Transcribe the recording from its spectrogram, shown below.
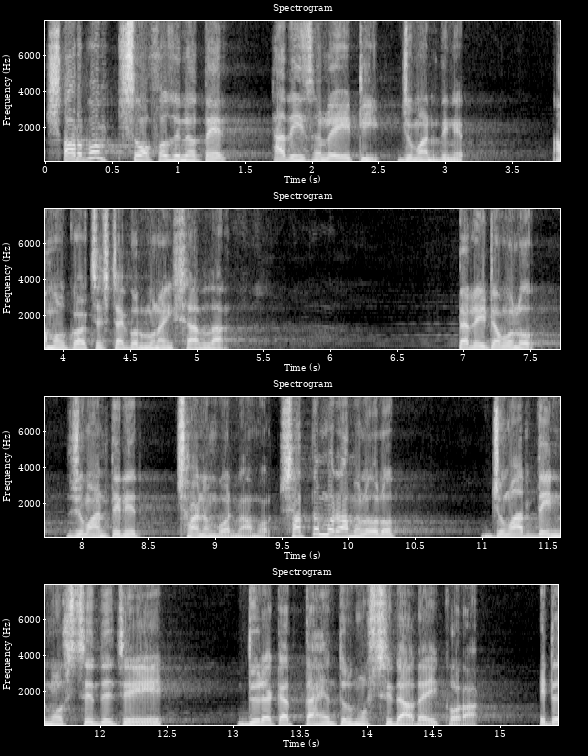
সর্বোচ্চ ফজিলতের হাদিস হলো এটি জুমার দিনের। আমল করার চেষ্টা করব না, ইনশাআল্লাহ। তাহলে এটা হলো জুমার দিনের ছয় নম্বর আমল। সাত নম্বর আমল হলো জুমার দিন মসজিদে যে দুই রাকাত তাহেন্তুল মসজিদ আদায় করা। এটা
